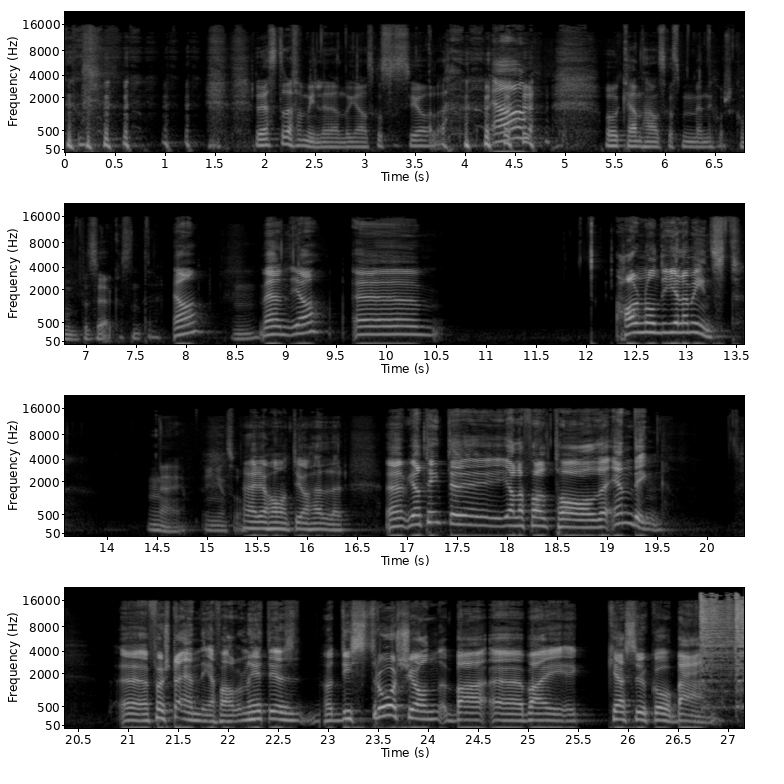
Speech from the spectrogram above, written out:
Resten av familjen är ändå ganska sociala. Ja, och kan handskas med människor som kommer på besök och sånt där. Ja, Mm. men ja. ehm, har du någon du gillar minst? Nej, ingen så. Nej, det har inte jag heller. Ehm, jag tänkte i alla fall ta the ending. Eh, första ending i alla fall. Den heter Distortion by, eh, by Kazuko Band.「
